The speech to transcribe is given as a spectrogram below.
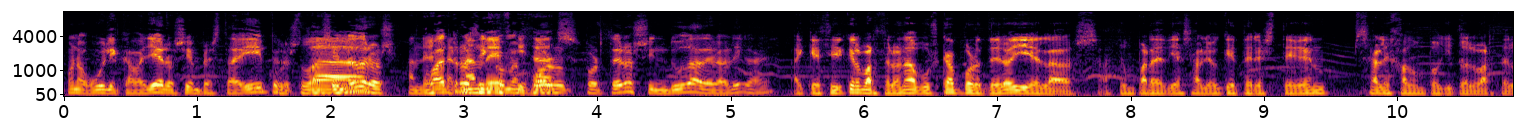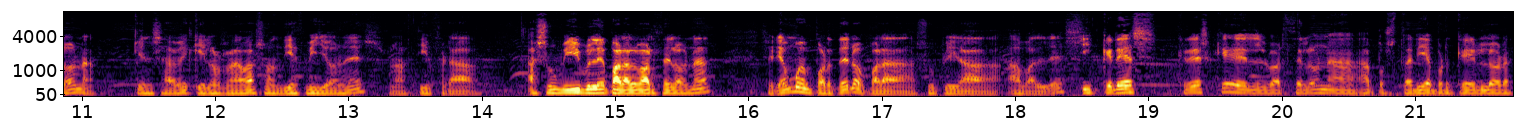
Bueno, Willy Caballero siempre está ahí, pero está siendo de los Andrés cuatro o cinco mejores porteros sin duda de la liga, ¿eh? Hay que decir que el Barcelona busca portero y en las- hace un par de días salió que Ter Stegen se ha alejado un poquito del Barcelona. Quién sabe que los Navas son 10 millones, una cifra asumible para el Barcelona. Sería un buen portero para suplir a, a Valdés. ¿Y crees, crees que el Barcelona apostaría porque Keylor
